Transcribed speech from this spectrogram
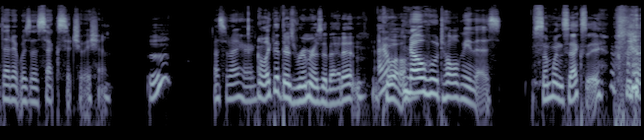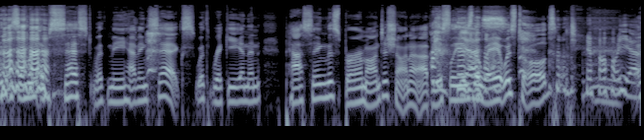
that it was a sex situation. Mm. That's what I heard. I like that. There's rumors about it. I cool. don't know who told me this. someone sexy. someone obsessed with me having sex with Ricky and then passing the sperm on to Shauna, obviously, is the way it was told. oh yeah.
